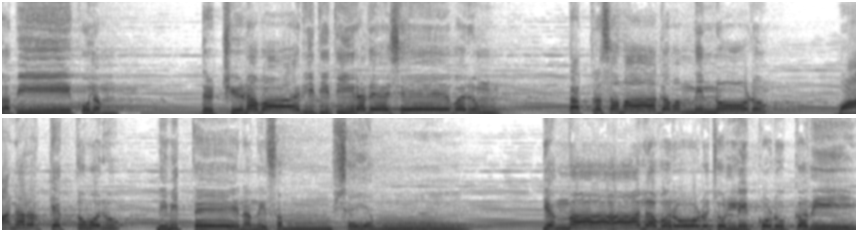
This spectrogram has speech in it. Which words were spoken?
കപീകുലം ദക്ഷിണവാരിധി തീരദേശേ വരും. തത്ര സമാഗമം നിന്നോടു വാനരർക്കെത്തുമൊരു നിമിത്തേന നിസംശയം. എന്നാലവരോട് ചൊല്ലിക്കൊടുക്ക നീ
